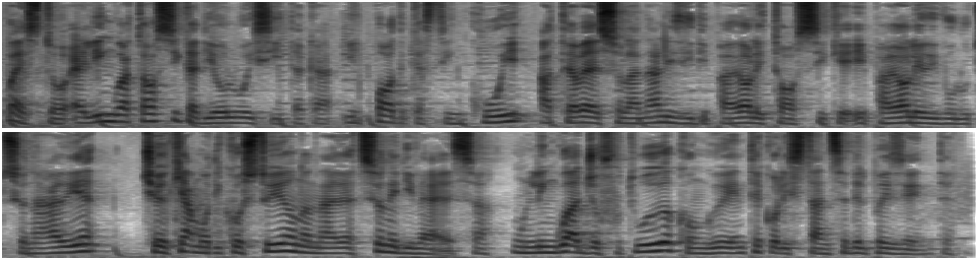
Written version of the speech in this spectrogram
Questo è Lingua Tossica di Always Itaca, il podcast in cui, attraverso l'analisi di parole tossiche e parole rivoluzionarie, cerchiamo di costruire una narrazione diversa, un linguaggio futuro congruente con le istanze del presente.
